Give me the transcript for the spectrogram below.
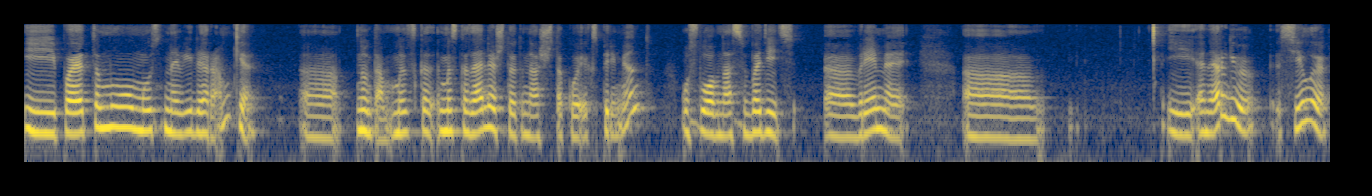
И поэтому мы установили рамки. Э, ну, там, мы, мы сказали, что это наш такой эксперимент, условно освободить Э, время э, и энергию, силы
